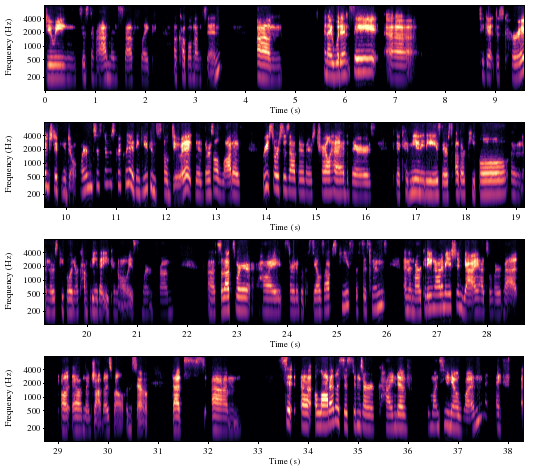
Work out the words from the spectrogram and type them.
doing system admin stuff like a couple months in. Um, and I wouldn't say uh, to get discouraged if you don't learn systems quickly. I think you can still do it. There's a lot of resources out there. There's Trailhead, there's the communities, there's other people, and, and there's people in your company that you can always learn from. Uh, so that's where how I started with the sales ops piece, the systems, and then marketing automation. Yeah, I had to learn that on the job as well. And so that's um, uh, a lot of the systems are kind of once you know one, I uh,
